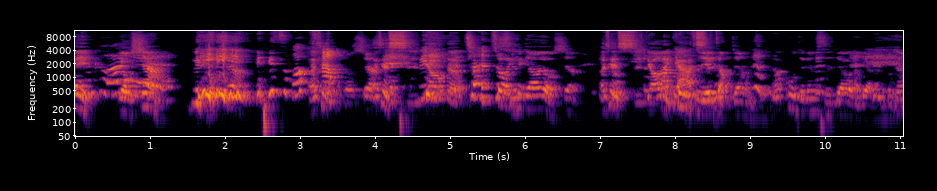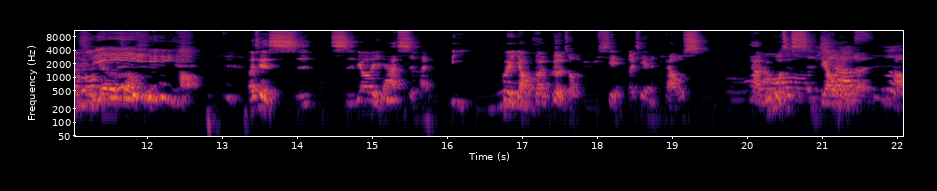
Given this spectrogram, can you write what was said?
哎，有像，而且而且石雕的 石雕有像。而且石雕的牙齿也长这样子，它裤子跟石雕一样，你看石雕的照片。好，而且石石雕的牙齿很利，会咬断各种鱼线，而且很挑食。那如果是石雕的人，好，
